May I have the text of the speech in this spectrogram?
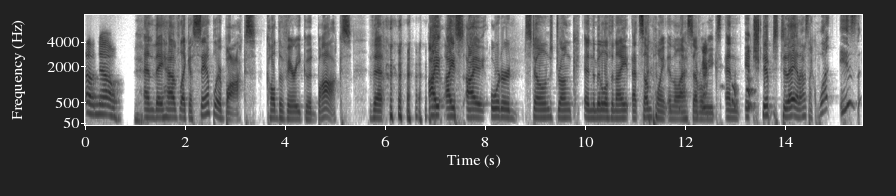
Oh no. and they have like a sampler box called the very good box that I, I, I ordered stoned drunk in the middle of the night at some point in the last several weeks and it shipped today and I was like what is th-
